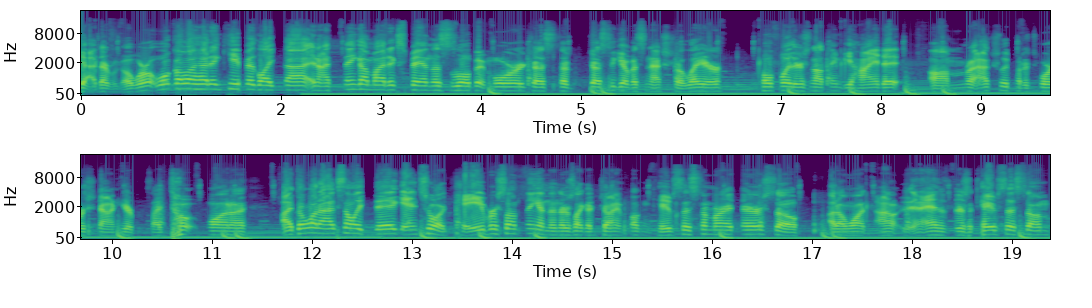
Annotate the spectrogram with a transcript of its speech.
yeah, there we go. we will go ahead and keep it like that, and I think I might expand this a little bit more just to just to give us an extra layer. Hopefully, there's nothing behind it. Um, I'm gonna actually put a torch down here because I don't want to I don't want to accidentally dig into a cave or something, and then there's like a giant fucking cave system right there. So I don't want. I don't, and if there's a cave system,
